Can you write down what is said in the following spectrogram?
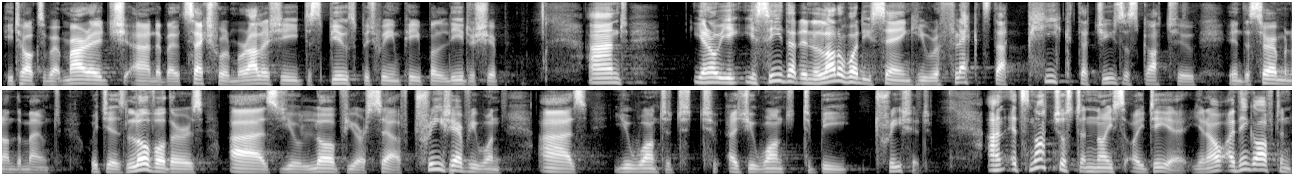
He talks about marriage and about sexual morality, disputes between people, leadership. And, you know, you, you see that in a lot of what he's saying, he reflects that peak that Jesus got to in the Sermon on the Mount, which is love others as you love yourself. Treat everyone as you wanted to, as you want to be treated. And it's not just a nice idea, you know. I think often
